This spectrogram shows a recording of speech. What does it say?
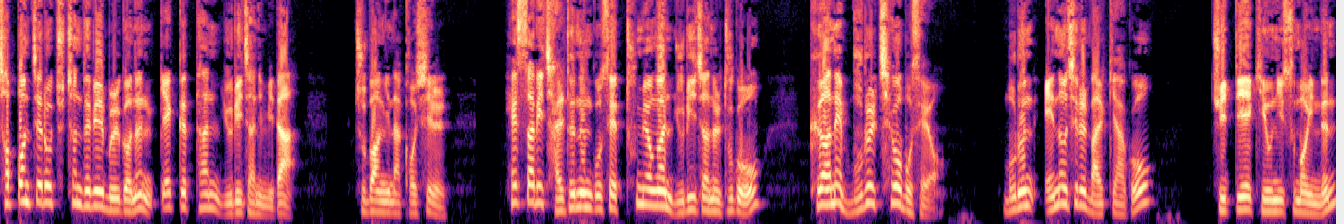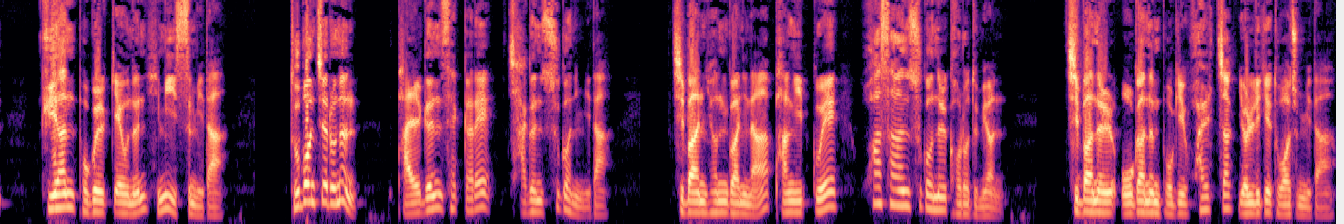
첫 번째로 추천드릴 물건은 깨끗한 유리잔입니다. 주방이나 거실, 햇살이 잘 드는 곳에 투명한 유리잔을 두고 그 안에 물을 채워보세요. 물은 에너지를 맑게 하고 쥐띠의 기운이 숨어 있는 귀한 복을 깨우는 힘이 있습니다. 두 번째로는 밝은 색깔의 작은 수건입니다. 집안 현관이나 방 입구에 화사한 수건을 걸어두면 집안을 오가는 복이 활짝 열리게 도와줍니다.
